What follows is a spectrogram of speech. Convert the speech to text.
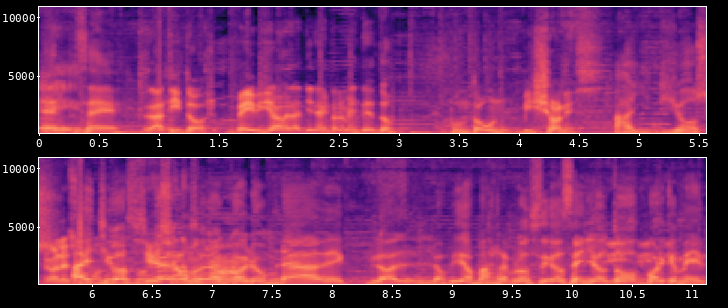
Eh, sí. Datito, Baby ahora tiene actualmente 2.1 billones. Ay, Dios. Ay, chicos, un día siendo hagamos un una columna de lo- los videos más reproducidos en YouTube sí, porque sí, me,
